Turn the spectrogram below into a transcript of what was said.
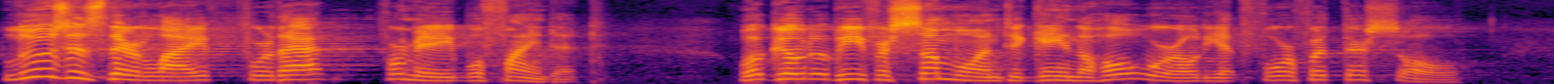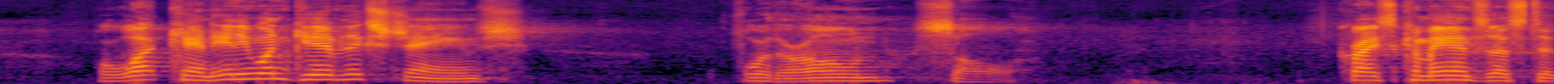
loses their life for that, for me, will find it. What good would it be for someone to gain the whole world yet forfeit their soul? Or what can anyone give in exchange for their own soul? Christ commands us to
